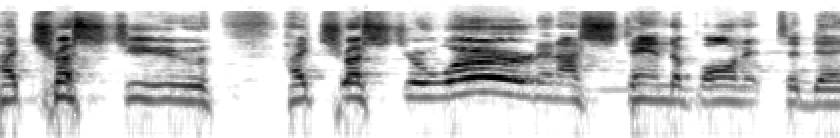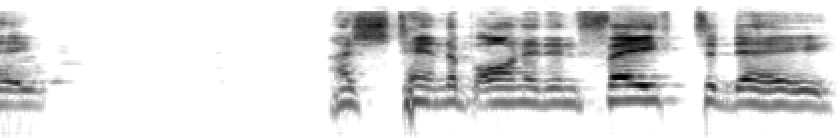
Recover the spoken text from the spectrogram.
I trust you. I trust your word and I stand upon it today. I stand upon it in faith today.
